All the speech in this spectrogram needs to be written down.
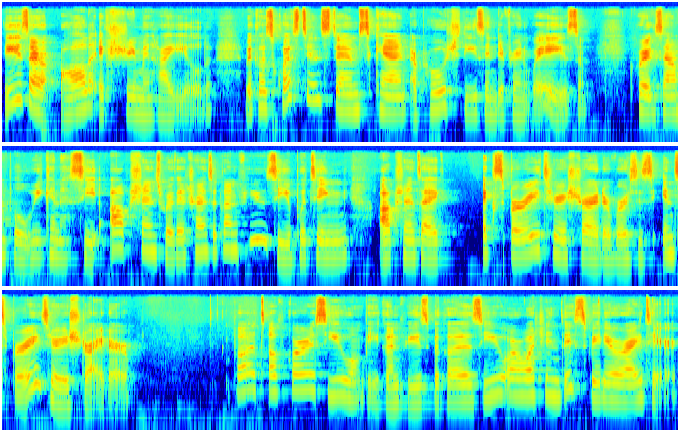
These are all extremely high yield because question stems can approach these in different ways. For example, we can see options where they're trying to confuse you, putting options like expiratory stridor versus inspiratory stridor. But of course, you won't be confused because you are watching this video right here.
